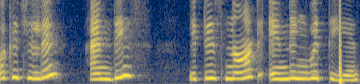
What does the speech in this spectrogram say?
Okay children. And this, it is not ending with yes.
